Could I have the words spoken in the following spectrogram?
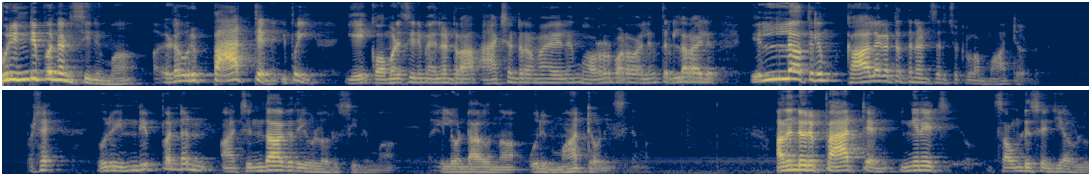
ഒരു ഇൻഡിപെൻഡന്റ് സിനിമയുടെ ഒരു പാറ്റേൺ. ഇപ്പോൾ ഈ കോമഡി സിനിമ ആയാലും ഡ്രാ ആക്ഷൻ ഡ്രാമ ആയാലും ഹൊറർ പടമായാലും ത്രില്ലർ ആയാലും എല്ലാത്തിലും കാലഘട്ടത്തിനനുസരിച്ചിട്ടുള്ള മാറ്റമുണ്ട്. പക്ഷേ ഒരു ഇൻഡിപെൻഡന്റ് ആ ചിന്താഗതിയുള്ള ഒരു സിനിമ അതിലുണ്ടാകുന്ന ഒരു മാറ്റമാണ് ഈ സിനിമ. അതിന്റെ ഒരു പാറ്റേൺ ഇങ്ങനെ സൗണ്ട് ഡിസൈൻ ചെയ്യാവുള്ളൂ.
